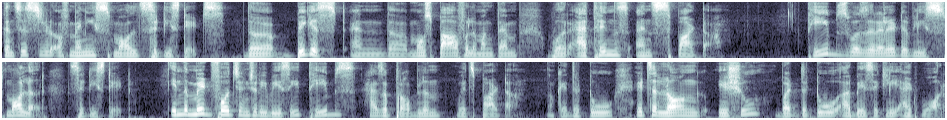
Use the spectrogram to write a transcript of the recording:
consisted of many small city states. The biggest and the most powerful among them were Athens and Sparta. Thebes was a relatively smaller city state. In the mid 4th century BC, Thebes has a problem with Sparta. Okay, the two, it's a long issue, but the two are basically at war.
